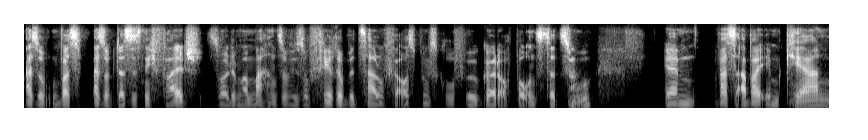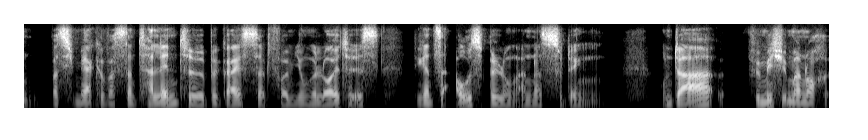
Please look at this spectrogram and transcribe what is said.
also was, also das ist nicht falsch, sollte man machen, sowieso faire Bezahlung für Ausbildungsberufe gehört auch bei uns ja. dazu. Ähm, was aber im Kern, was ich merke, was dann Talente begeistert, vor allem junge Leute, ist, die ganze Ausbildung anders zu denken. Und da für mich immer noch,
